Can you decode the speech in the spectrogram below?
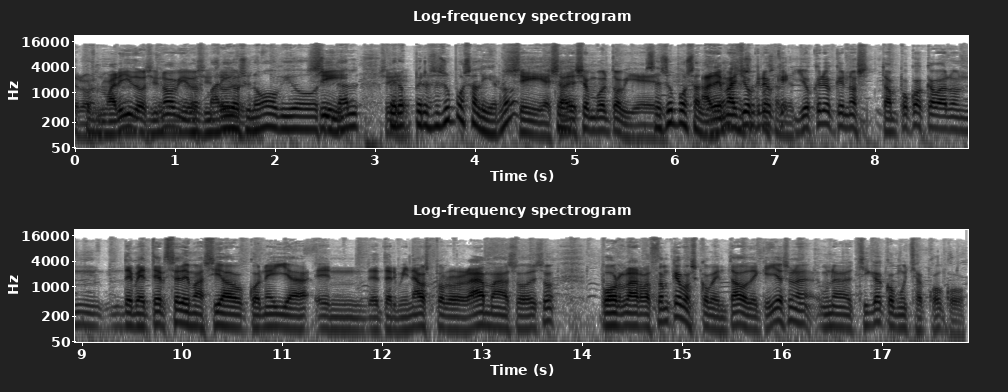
de los maridos y de- de novios los y maridos todo. y novios Sí, y tal sí. pero pero se supo salir no Sí, O se ha desenvuelto bien. se supo salir, Además, ¿eh? Yo creo salir. que yo creo que nos, tampoco acabaron de meterse demasiado con ella en determinados programas o eso, por la razón que hemos comentado, de que ella es una, una chica con mucha coco.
